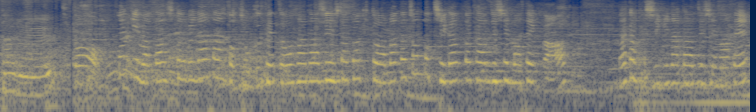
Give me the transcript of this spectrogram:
かる？さっき私と皆さんと直接お話しした時とはまたちょっと違った感じしませんか？なんか不思議な感じしません？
